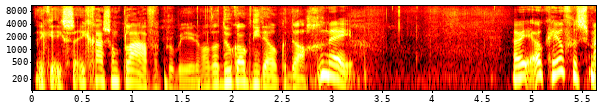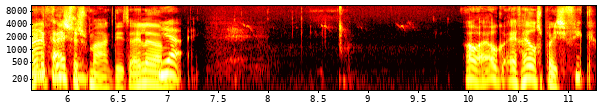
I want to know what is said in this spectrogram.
Ik, ik, ik ga zo'n klaver proberen, want dat doe ik ook niet elke dag. Nee. Ook heel veel smaak. Hele frisse uit... smaak dit. Hele... Ja. Oh, ook echt heel specifiek.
